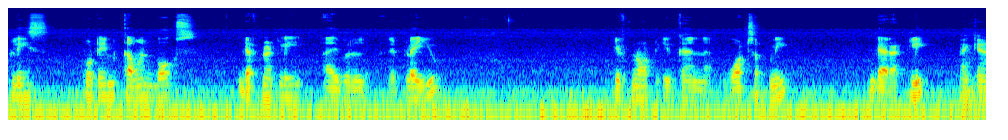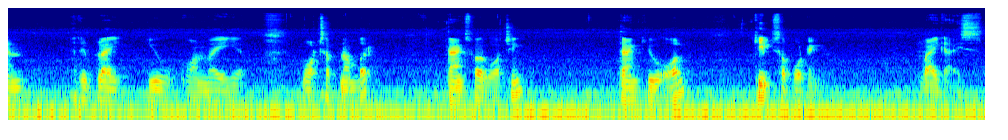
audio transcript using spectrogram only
please put in comment box. Definitely I will reply you. If not you can whatsapp me directly. I can reply you on my uh, whatsapp number. Thanks for watching. Thank you all. Keep supporting. Bye guys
